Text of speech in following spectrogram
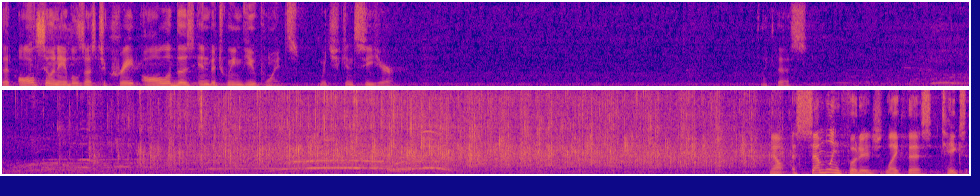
that also enables us to create all of those in-between viewpoints, which you can see here. Like this. Now, assembling footage like this takes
